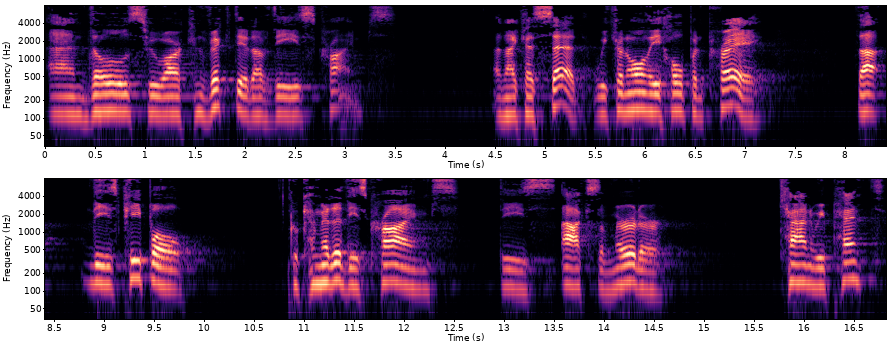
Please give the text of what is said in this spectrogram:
and those who are convicted of these crimes. And like I said, we can only hope and pray that these people who committed these crimes, these acts of murder, can repent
